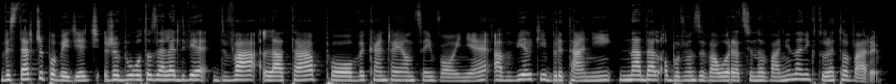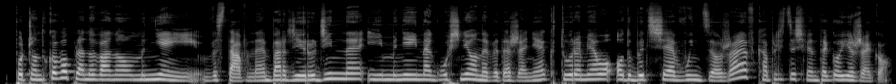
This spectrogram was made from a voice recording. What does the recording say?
Wystarczy powiedzieć, że było to zaledwie dwa lata po wykańczającej wojnie, a w Wielkiej Brytanii nadal obowiązywało racjonowanie na niektóre towary. Początkowo planowano mniej wystawne, bardziej rodzinne i mniej nagłośnione wydarzenie, które miało odbyć się w Windsorze w kaplicy świętego Jerzego.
